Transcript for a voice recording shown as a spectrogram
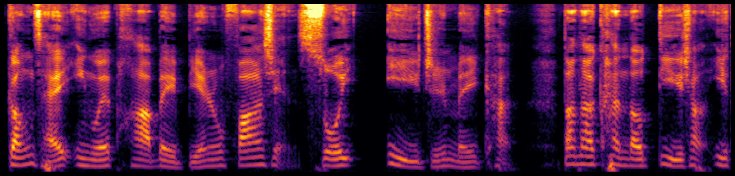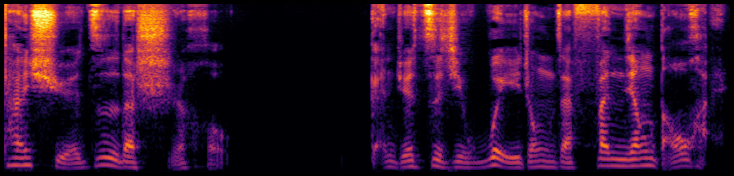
刚才因为怕被别人发现，所以一直没看。当他看到地上一滩血渍的时候，感觉自己胃中在翻江倒海，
